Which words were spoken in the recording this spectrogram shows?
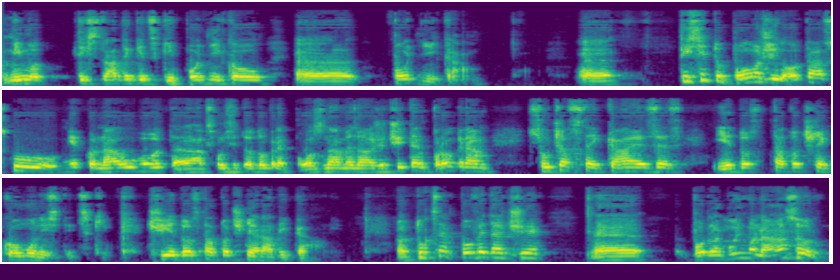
mimo tých strategických podnikov e, podnikal. E, ty si tu položil otázku, Mirko, na úvod, ak som si to dobre poznamenal, že či ten program súčasnej KSS je dostatočne komunistický, či je dostatočne radikálny. No tu chcem povedať, že e, podľa môjho názoru e,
